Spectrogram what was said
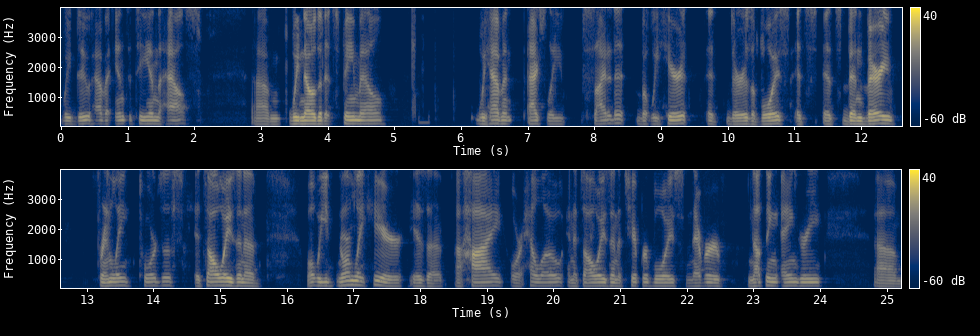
we do have an entity in the house. Um, we know that it's female. We haven't actually sighted it, but we hear it. It there is a voice. It's it's been very friendly towards us. It's always in a what we normally hear is a, a hi or hello, and it's always in a chipper voice, never nothing angry. Um,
